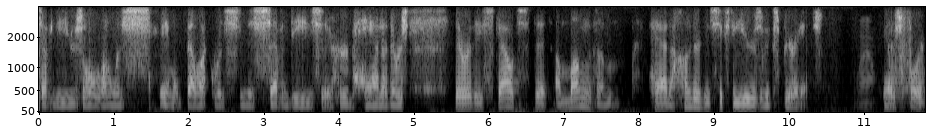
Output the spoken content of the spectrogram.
70 years old, one was Emil Bellick was in his 70s, uh, Herb Hanna. There was there were these scouts that among them had 160 years of experience. You know, there's four,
